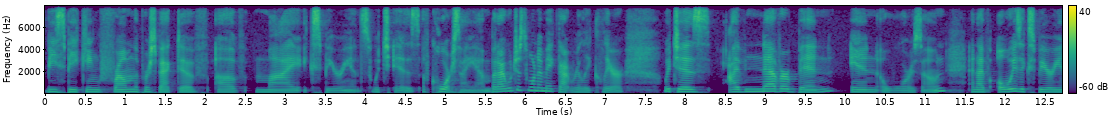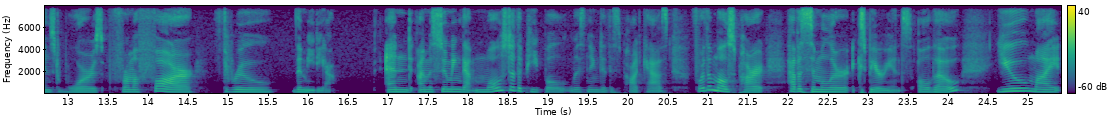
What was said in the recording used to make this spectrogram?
be speaking from the perspective of my experience, which is, of course, I am, but I would just want to make that really clear, which is, I've never been in a war zone, and I've always experienced wars from afar through the media. And I'm assuming that most of the people listening to this podcast, for the most part, have a similar experience, although you might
